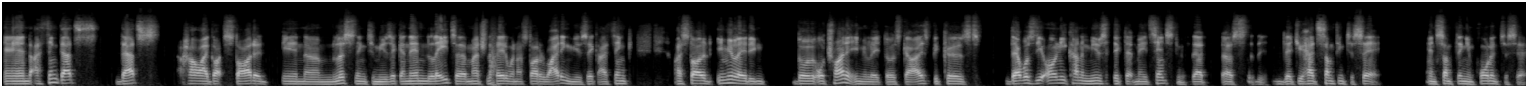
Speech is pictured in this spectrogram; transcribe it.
and I think that's that's how I got started in um, listening to music. And then later, much later, when I started writing music, I think I started emulating the or trying to emulate those guys because that was the only kind of music that made sense to me. That uh, that you had something to say and something important to say.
